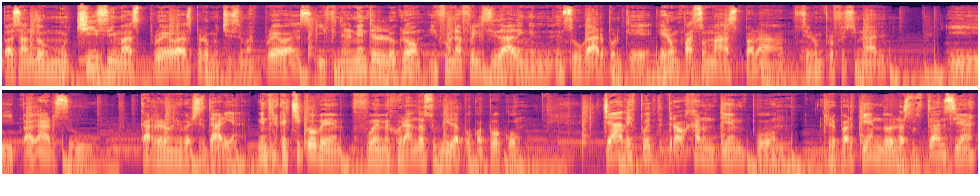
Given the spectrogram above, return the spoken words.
pasando muchísimas pruebas, pero muchísimas pruebas, y finalmente lo logró. Y fue una felicidad en, su hogar porque era un paso más para ser un profesional y pagar su carrera universitaria. Mientras que el chico B fue mejorando su vida poco a poco. Ya después de trabajar un tiempo repartiendo la sustancia,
